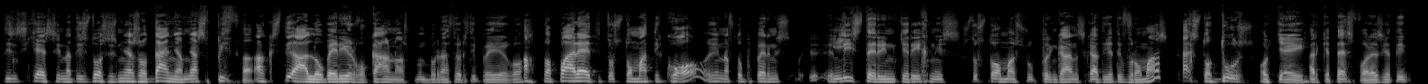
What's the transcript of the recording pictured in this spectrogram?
την σχέση, να της δώσεις μια ζωντάνια, μια σπίθα. Άξι, τι άλλο περίεργο κάνω, ας πούμε, μπορεί να θεωρηθεί περίεργο. Α, το απαραίτητο στοματικό είναι αυτό που παίρνεις Listerine και ρίχνεις στο στόμα σου πριν κάνεις κάτι γιατί βρωμάς. Στο ντουζ, OK, okay, αρκετές φορές γιατί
